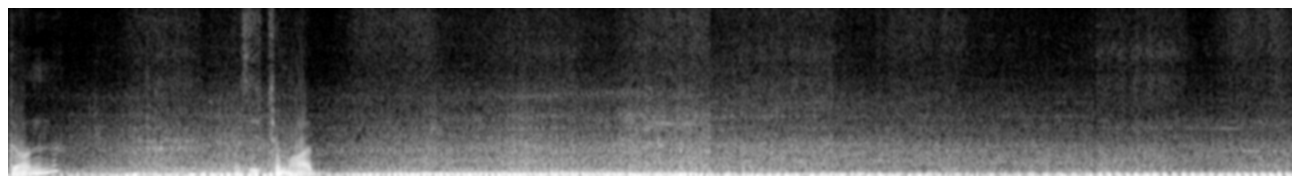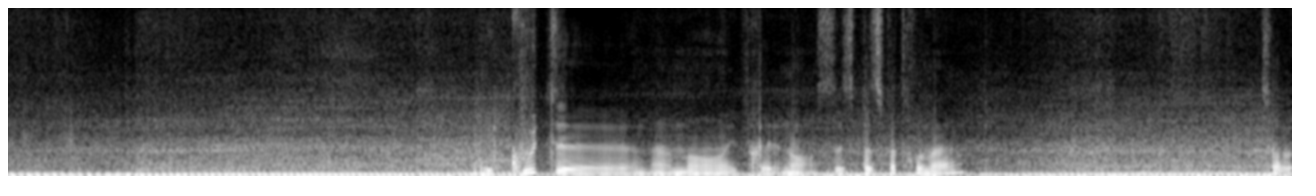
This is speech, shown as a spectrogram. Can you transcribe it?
Down. Vas-y camarade. Écoute, maman est prêt. Non, ça se passe pas trop mal. Ça va.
